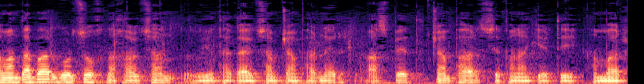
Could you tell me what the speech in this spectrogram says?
Ավանդաբար գործող նախարարության ենթակայությամբ ճամփարներ, ասպետ ճամփար, Սեփանակերտի համար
